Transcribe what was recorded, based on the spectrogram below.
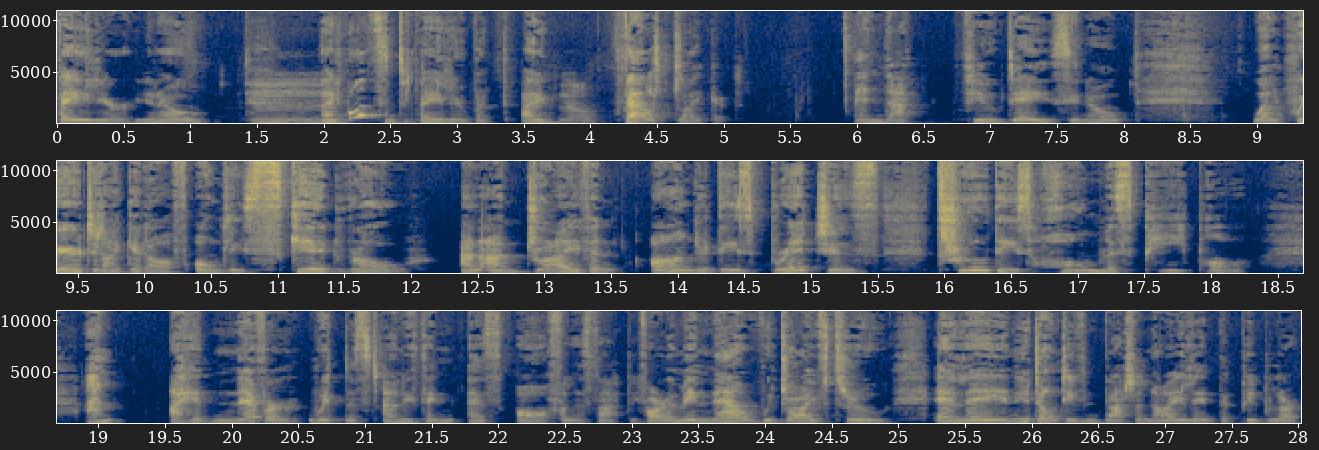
failure, you know. Mm. I wasn't a failure, but I no. felt like it in that few days, you know. Well, where did I get off? Only Skid Row. And I'm driving under these bridges through these homeless people. And I had never witnessed anything as awful as that before. I mean, now we drive through LA and you don't even bat an eyelid that people are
